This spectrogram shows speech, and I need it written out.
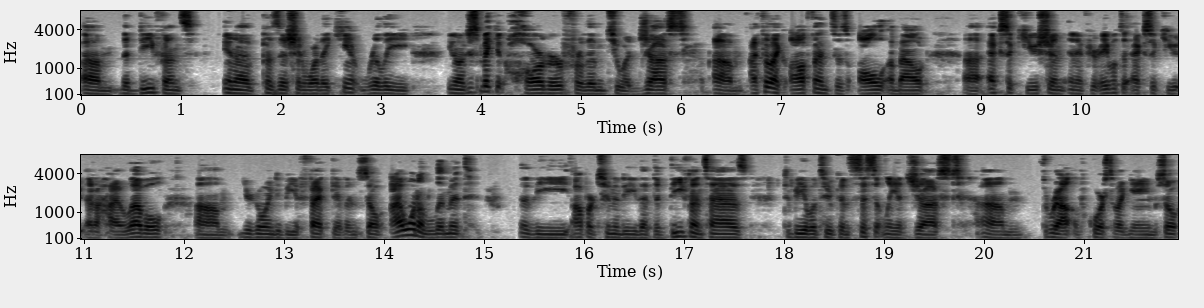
um, the defense in a position where they can't really, you know, just make it harder for them to adjust. Um, I feel like offense is all about uh, execution, and if you're able to execute at a high level, um, you're going to be effective. And so I want to limit the opportunity that the defense has to be able to consistently adjust um, throughout, of course, of a game. So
